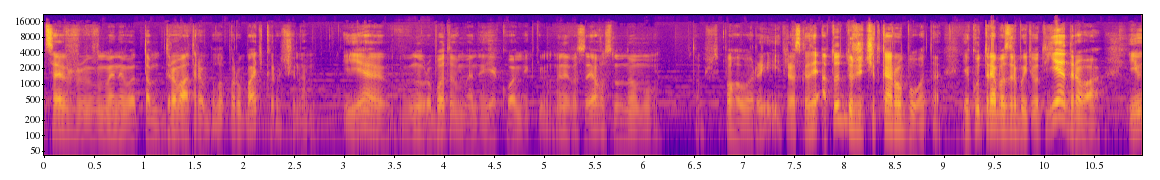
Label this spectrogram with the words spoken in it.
Це ж в мене от там дрова треба було порубати, коротше нам. І є ну, робота в мене, я комік. І в мене я в основному там щось поговорити, розказати. А тут дуже чітка робота, яку треба зробити. От є дрова, і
